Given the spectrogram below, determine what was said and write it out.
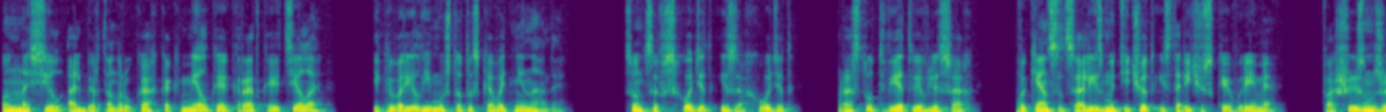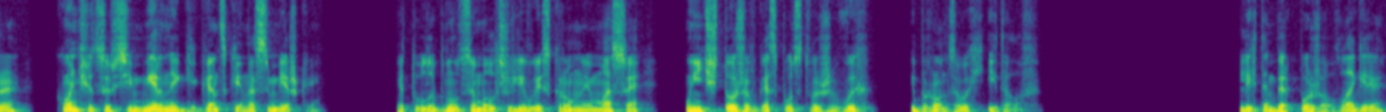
Он носил Альберта на руках, как мелкое краткое тело, и говорил ему, что тосковать не надо. Солнце всходит и заходит, растут ветви в лесах, в океан социализма течет историческое время, фашизм же кончится всемирной гигантской насмешкой. Это улыбнутся молчаливые скромные массы, уничтожив господство живых и бронзовых идолов. Лихтенберг пожил в лагере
